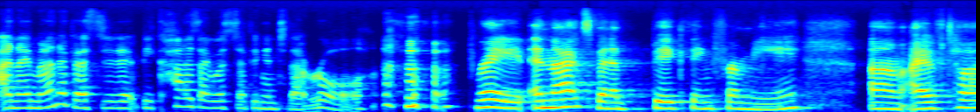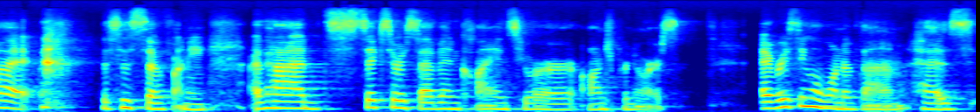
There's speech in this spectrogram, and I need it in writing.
and I manifested it because I was stepping into that role. right. And that's been a big thing for me. Um, I've taught this is so funny. I've had six or seven clients who are entrepreneurs. Every single one of them has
